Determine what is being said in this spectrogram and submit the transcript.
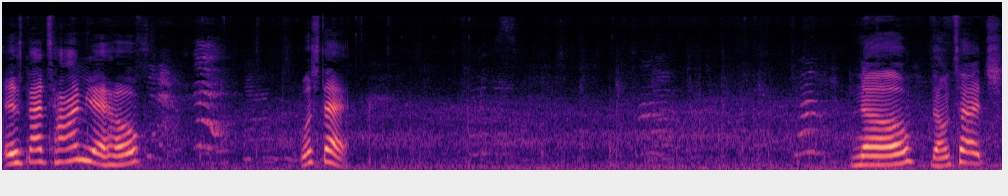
It's not time yet, Hope. What's that? No, don't touch.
